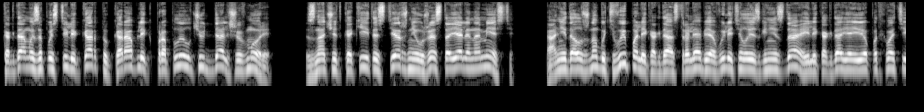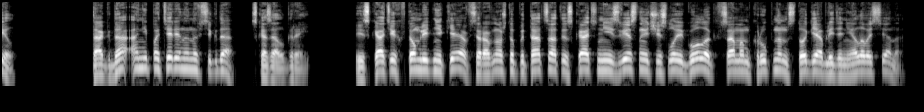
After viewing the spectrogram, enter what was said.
«Когда мы запустили карту, кораблик проплыл чуть дальше в море. Значит, какие-то стержни уже стояли на месте. Они, должно быть, выпали, когда астролябия вылетела из гнезда или когда я ее подхватил». «Тогда они потеряны навсегда», — сказал Грей. Искать их в том леднике все равно, что пытаться отыскать неизвестное число иголок в самом крупном стоге обледенелого сена.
